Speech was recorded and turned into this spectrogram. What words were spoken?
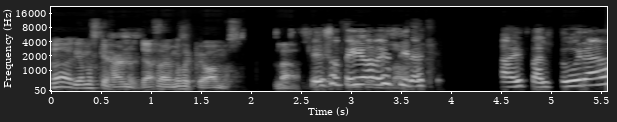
no deberíamos quejarnos, ya sabemos a qué vamos. Eso te iba a decir a, esta altura,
